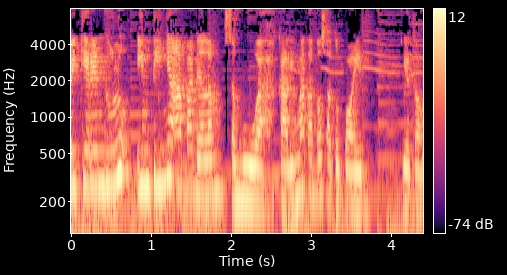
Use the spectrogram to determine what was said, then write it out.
pikirin dulu intinya apa dalam sebuah kalimat atau satu poin gitu.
